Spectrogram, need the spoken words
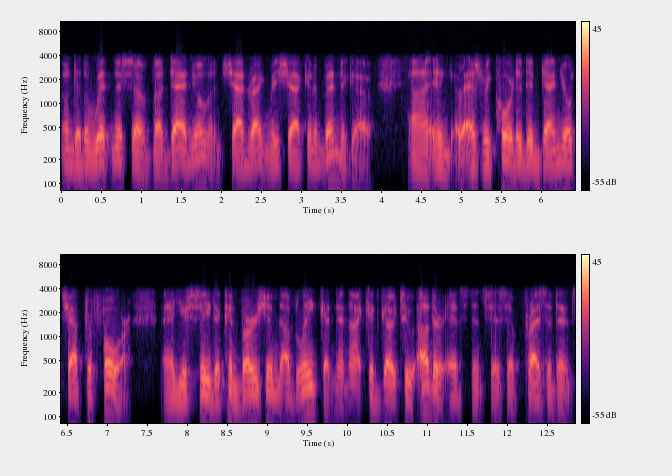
under the witness of uh, Daniel and Shadrach, Meshach, and Abednego, uh, and as recorded in Daniel chapter 4. Uh, you see the conversion of Lincoln, and I could go to other instances of presidents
